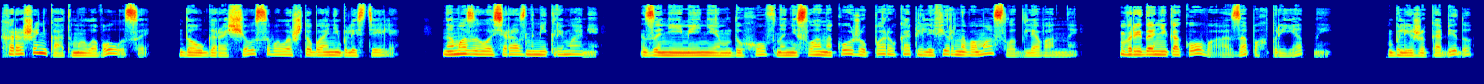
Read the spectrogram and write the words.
хорошенько отмыла волосы Долго расчесывала, чтобы они блестели. Намазалась разными кремами. За неимением духов нанесла на кожу пару капель эфирного масла для ванны. Вреда никакого, а запах приятный. Ближе к обеду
